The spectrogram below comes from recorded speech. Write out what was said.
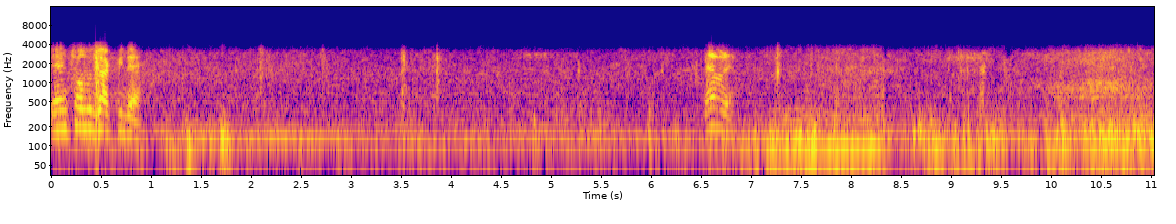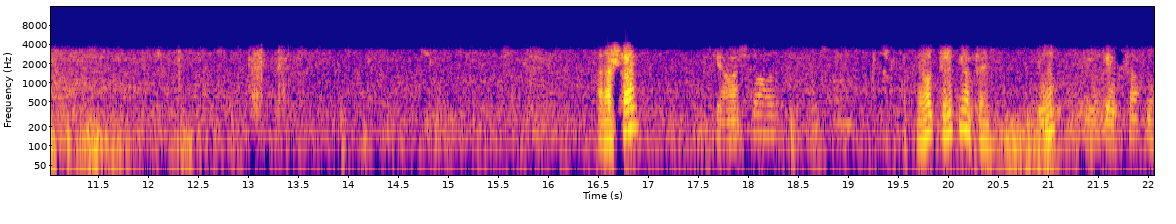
Genç olacak bir de. Buraya. Araçtan. Yavaşla abi. Yok trip mi yapıyorsun? Hı? Yok esnaf mı?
